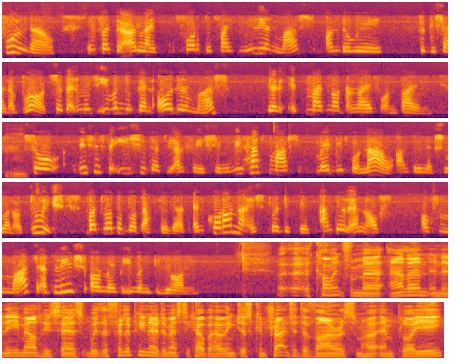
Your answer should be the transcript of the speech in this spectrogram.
full now. In fact, there are like four to five million masks on the way to be sent abroad. So that means even you can order masks, that it might not arrive on time. Mm. So this is the issue that we are facing. We have masks maybe for now until next one or two weeks, but what about after that? And Corona is predicted until end of of March at least, or maybe even beyond. A, comment from uh, Alan in an email who says, with a Filipino domestic helper having just contracted the virus from her employee,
